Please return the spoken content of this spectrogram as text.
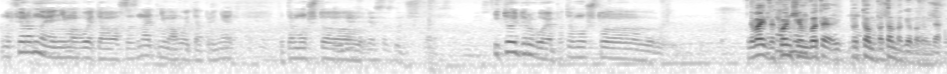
Но все равно я не могу этого осознать, не могу это принять, потому что Я осознаю. и то, и другое, потому что Давай Ну, как закончим мы- вот это, ну, потом, хорошо, потом поговорим, да. хорошо.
